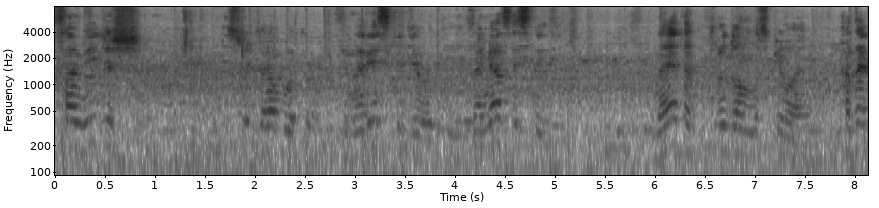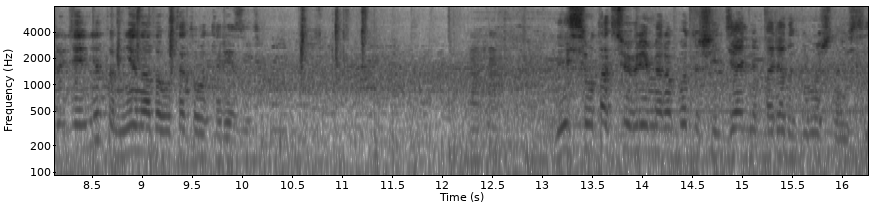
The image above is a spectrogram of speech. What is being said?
Сам видишь суть работы. Нарезки делать и за мясо следить. На это трудом успеваем. Когда людей нет, мне надо вот это вот резать. Если вот так все время работаешь, идеальный порядок не можешь навести.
